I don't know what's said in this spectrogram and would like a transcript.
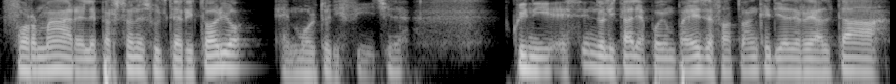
Formare le persone sul territorio è molto difficile. Quindi essendo l'Italia poi un paese fatto anche di realtà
